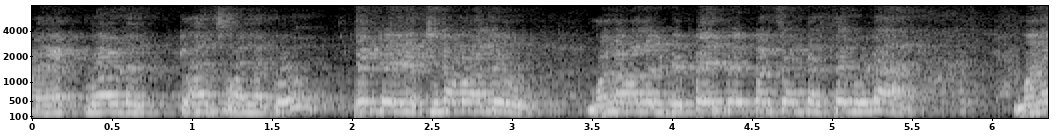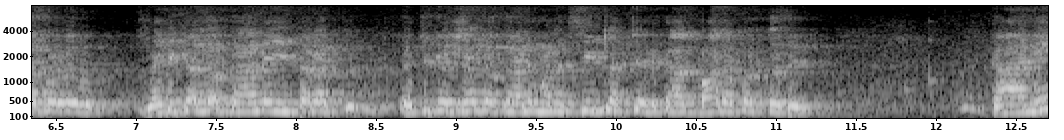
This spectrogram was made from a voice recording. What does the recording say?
బ్యాక్వర్డ్ క్లాస్ వాళ్ళకు వచ్చిన వాళ్ళు మన వాళ్ళకి డెబ్బై ఎనభై పర్సెంట్ వస్తే కూడా మనకు మెడికల్లో కానీ ఇతర ఎడ్యుకేషన్లో కానీ మనకు సీట్లు వచ్చేది కాదు బాధపడుతుంది. కానీ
